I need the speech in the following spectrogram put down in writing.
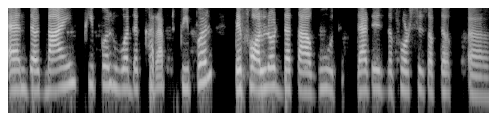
and the nine people who were the corrupt people they followed the taghut. That is the forces of the uh,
